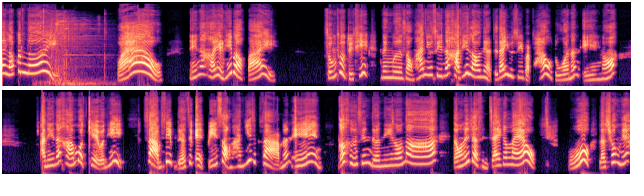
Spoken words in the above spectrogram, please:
ย รับกันเลย ว้าว นี่นะคะอย่างที่บอกไป สูงสุดอยู่ที่ 12,000 UC นะคะ ที่เราเนี่ยจะได้ UC แบบเท่าตัวนั่นเองเนาะอันนี้นะคะ หมดเขตวันที่ 30เดือน11 ปี 2023 นั่นเอง ก็คือสิ้นเดือนนี้แล้วนะต้องรีบตัดสินใจกันแล้วโอ้แล้วช่วงเนี้ย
